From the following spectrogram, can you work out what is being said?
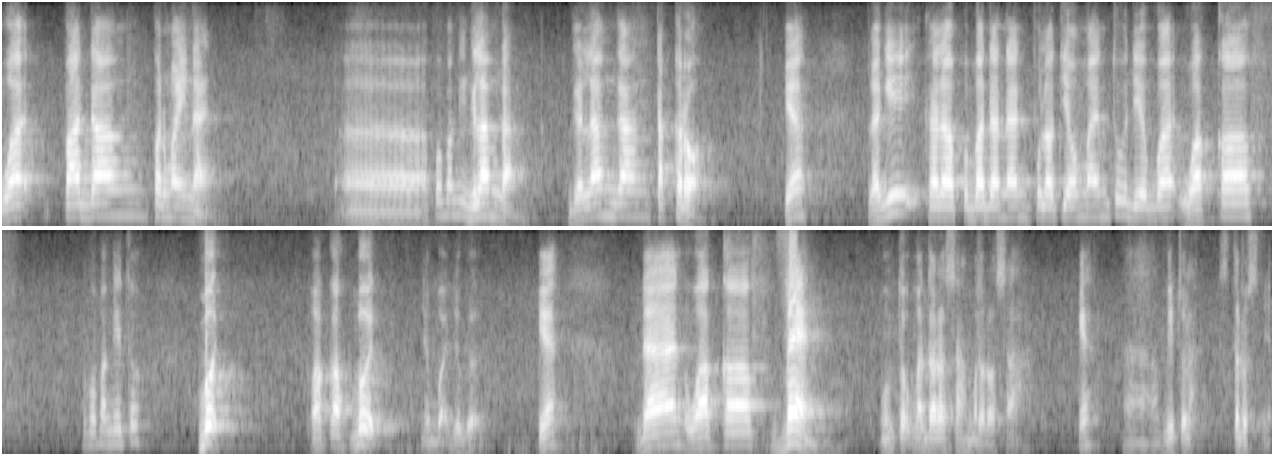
buat padang permainan. Uh, apa panggil? Gelanggang. Gelanggang takrok. Ya. Lagi kalau perbadanan Pulau Tioman tu dia buat wakaf apa panggil tu? Boat. Wakaf boat dia buat juga. Ya. Dan wakaf van untuk madrasah-madrasah. Ya. Ha, begitulah seterusnya.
